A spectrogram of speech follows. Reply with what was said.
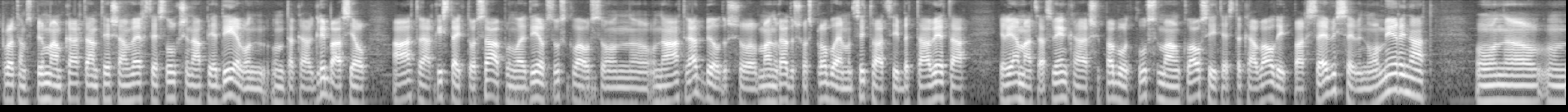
protams, pirmām kārtām tiešām vērsties lūkšanā pie Dieva un, un tā kā gribās jau ātrāk izteikt to sāpju, un lai Dievs uzklausa un, un ātri atbild uz šo manu radušos problēmu un situāciju, bet tā vietā ir jāmācās vienkārši pabūt klusumā un klausīties, kā valdīt pār sevi, sevi nomierināt un, un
